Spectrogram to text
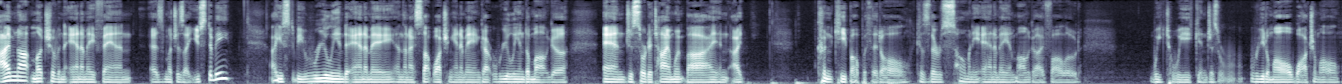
I'm not much of an anime fan as much as I used to be. I used to be really into anime, and then I stopped watching anime and got really into manga, and just sort of time went by, and I couldn't keep up with it all because there was so many anime and manga I followed week to week and just read them all, watch them all.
